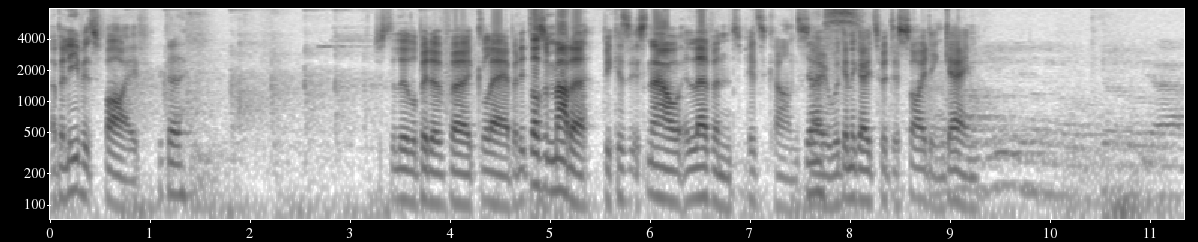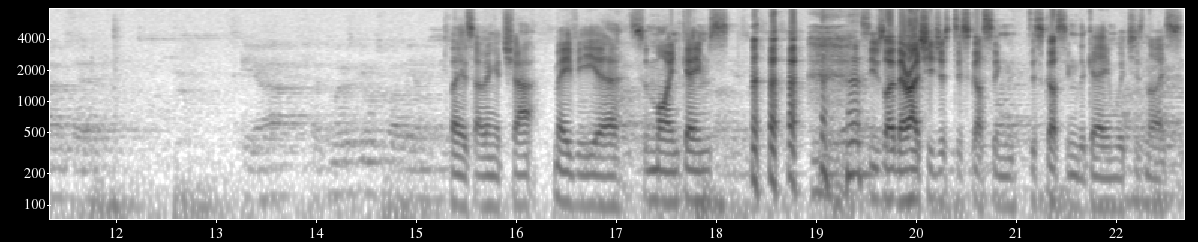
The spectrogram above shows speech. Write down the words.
I believe it's five. Okay. Just a little bit of uh, glare, but it doesn't matter because it's now 11 to Pitakan, so we're going to go to a deciding game. Players having a chat, maybe uh, some mind games. Seems like they're actually just discussing discussing the game, which is nice.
